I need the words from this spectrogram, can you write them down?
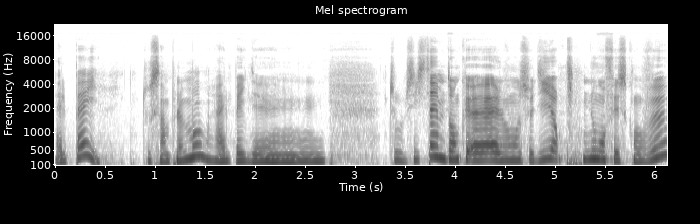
Elles payent, tout simplement. Elles payent tout le système. Donc euh, elles vont se dire, nous on fait ce qu'on veut,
